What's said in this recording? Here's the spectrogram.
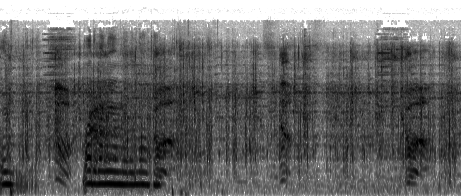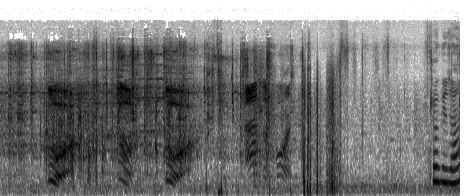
Ölmeyeyim ya. Bari ben Çok güzel.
